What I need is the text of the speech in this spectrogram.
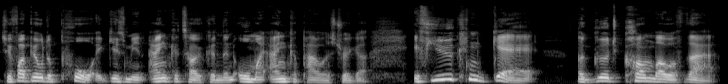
so if I build a port, it gives me an anchor token, then all my anchor powers trigger. If you can get a good combo of that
